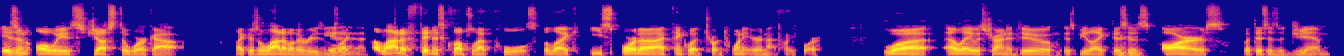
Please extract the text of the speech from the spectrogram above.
isn't always just to work out. Like there's a lot of other reasons. Like a lot of fitness clubs will have pools, but like Esporta, I think what 20 or not 24. What LA was trying to do is be like this Mhm. is ours, but this is a gym.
